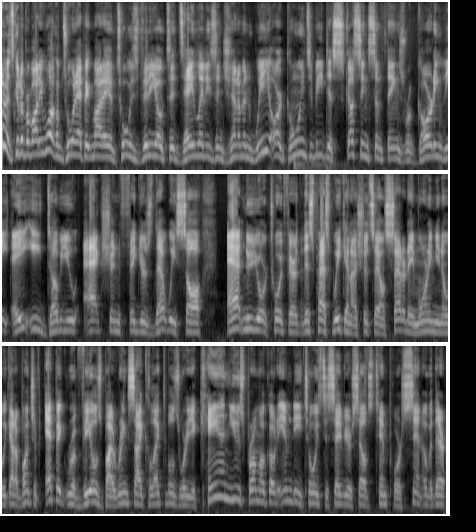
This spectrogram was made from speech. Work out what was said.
What is good everybody? Welcome to an Epic My Damn Toys video. Today, ladies and gentlemen, we are going to be discussing some things regarding the AEW action figures that we saw at New York Toy Fair this past weekend, I should say, on Saturday morning. You know, we got a bunch of epic reveals by Ringside Collectibles where you can use promo code MD Toys to save yourselves 10% over there.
